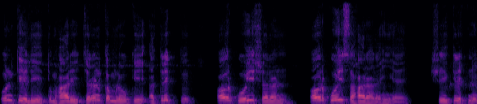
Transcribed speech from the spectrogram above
उनके लिए तुम्हारे चरण कमलों के अतिरिक्त और कोई शरण और कोई सहारा नहीं है। श्री कृष्ण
